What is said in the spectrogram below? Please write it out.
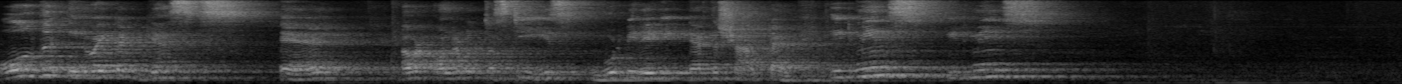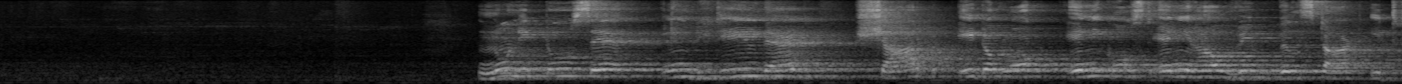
All the invited guests and our honorable trustees would be ready at the sharp time. It means no need to say in detail that sharp 8 o'clock any cost anyhow we will start it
